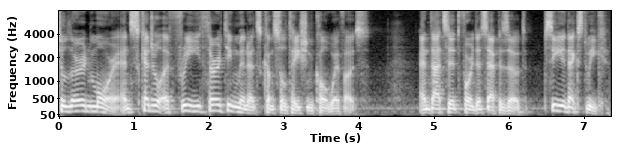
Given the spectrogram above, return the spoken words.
to learn more and schedule a free 30 minutes consultation call with us. And that's it for this episode. See you next week.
